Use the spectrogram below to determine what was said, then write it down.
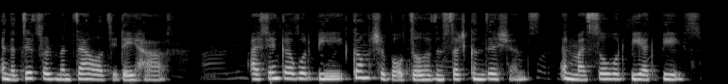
and the different mentality they have. I think I would be comfortable to live in such conditions, and my soul would be at peace.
